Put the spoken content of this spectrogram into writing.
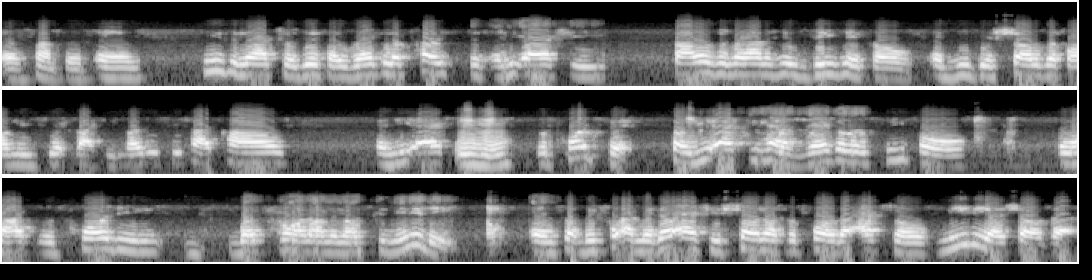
or something, and he's an actual just a regular person, and he actually follows around in his vehicle, and he just shows up on these like emergency type calls, and he actually mm-hmm. reports it. So you actually have regular people like reporting what's going on in those communities. And so before, I mean, they're actually showing up before the actual media shows up.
